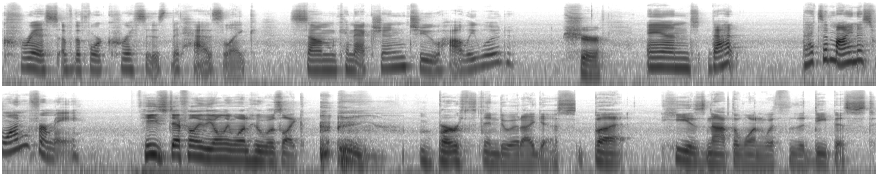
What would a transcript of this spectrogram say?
Chris of the four Chris's that has like some connection to Hollywood. Sure. And that that's a minus 1 for me. He's definitely the only one who was like birthed into it, I guess. But he is not the one with the deepest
